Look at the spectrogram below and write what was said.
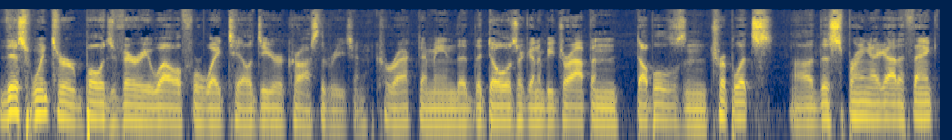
this winter bodes very well for whitetail deer across the region. Correct? I mean, the the does are going to be dropping doubles and triplets uh, this spring. I got to think.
